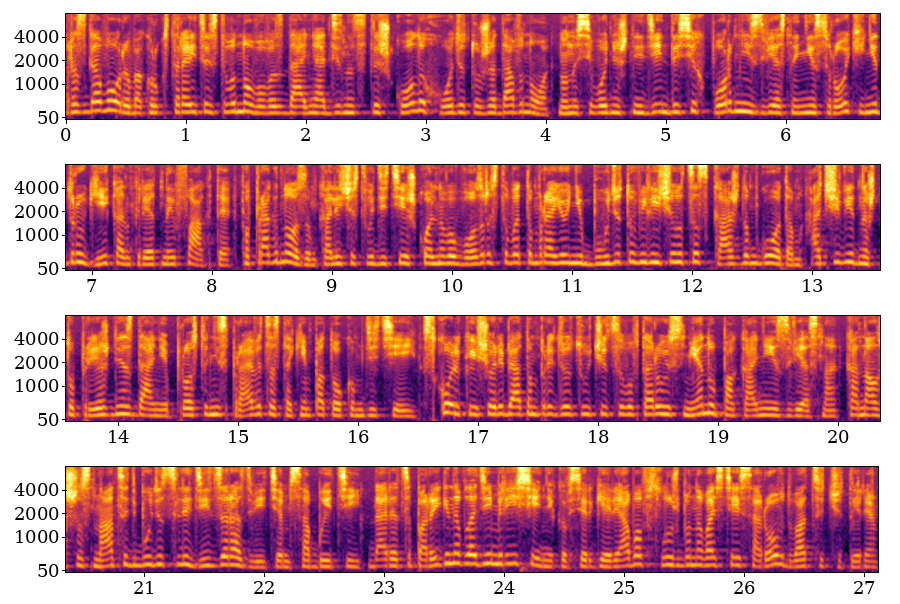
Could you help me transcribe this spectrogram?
Разговоры вокруг строительства нового здания 11 школы ходят уже давно, но на сегодняшний день до сих пор неизвестны ни сроки, ни другие конкретные факты. По прогнозам, количество детей школьного возраста в этом районе будет увеличиваться с каждым годом. Очевидно, что прежнее здание просто не справится с таким потоком детей. Сколько еще ребятам придется учиться во вторую смену, пока неизвестно. Канал 16 будет следить за развитием событий событий. Дарья Цапарыгина, Владимир Есенников, Сергей Рябов, служба новостей Саров, 24.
